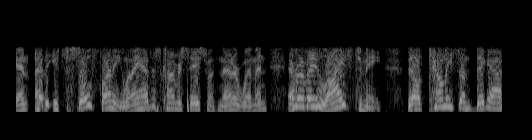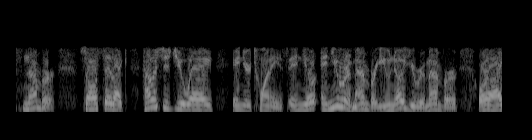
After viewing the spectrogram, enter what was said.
And uh, it's so funny when I have this conversation with men or women, everybody lies to me. They'll tell me some big ass number. So I'll say like, "How much did you weigh in your 20s?" And you and you remember, you know you remember, or I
